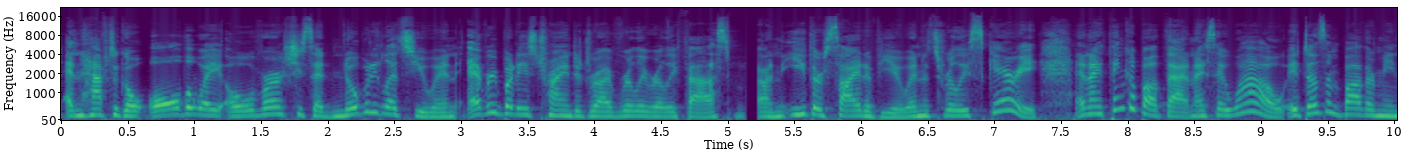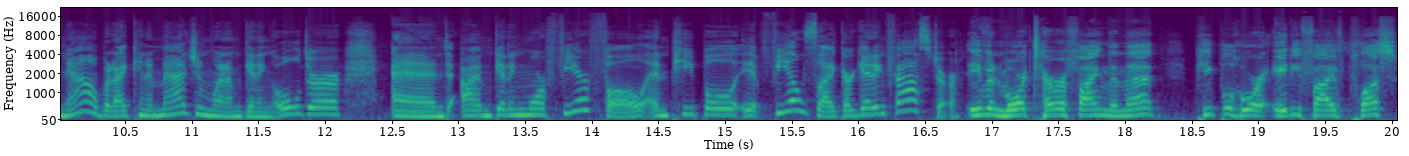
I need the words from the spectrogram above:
and have to go all the way over. She said nobody lets you in. Everybody's trying to drive really, really fast on either side of you, and it's really scary. And I think about that and I say, wow, it doesn't bother me now, but I can imagine when I'm getting older and I'm getting more fearful, and people, it feels like, are getting faster. Even more terrifying than that, people who are 85 plus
